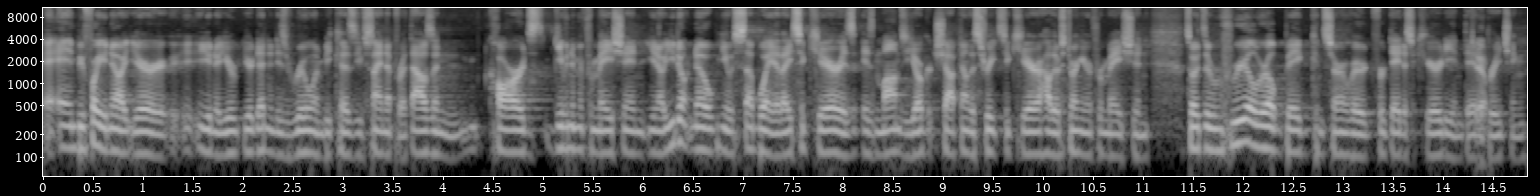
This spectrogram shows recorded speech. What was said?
And before you know it, your, you know, your, your identity is ruined because you've signed up for a thousand cards, given them information. You know, you don't know, you know, Subway, are they secure? Is, is mom's yogurt shop down the street secure? How they're storing your information? So it's a real, real big concern for, for data security and data Yep. breaching.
